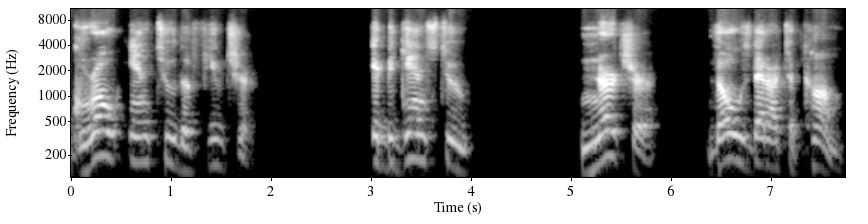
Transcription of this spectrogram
grow into the future. It begins to nurture those that are to come.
